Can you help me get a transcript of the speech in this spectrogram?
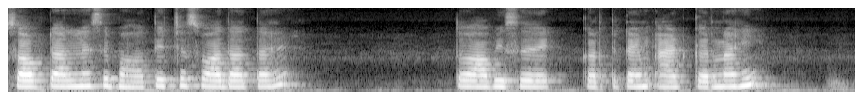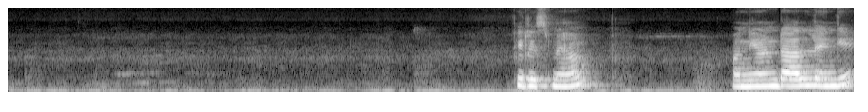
सौफ डालने से बहुत ही अच्छा स्वाद आता है तो आप इसे करते टाइम ऐड करना ही। फिर इसमें हम ऑनियन डाल देंगे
